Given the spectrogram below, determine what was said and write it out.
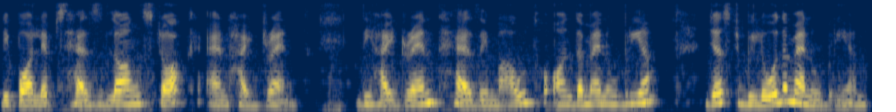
The polyps has long stalk and hydranth. The hydranth has a mouth on the manubrium. Just below the manubrium,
